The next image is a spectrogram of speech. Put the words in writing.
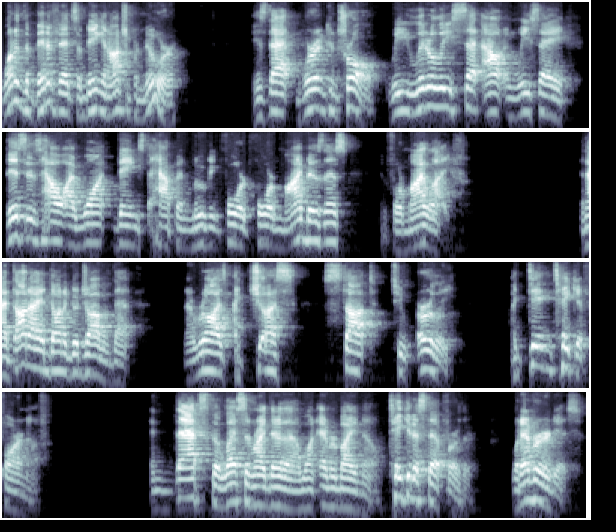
One of the benefits of being an entrepreneur is that we're in control. We literally set out and we say, This is how I want things to happen moving forward for my business and for my life. And I thought I had done a good job of that. And I realized I just stopped too early. I didn't take it far enough. And that's the lesson right there that I want everybody to know. Take it a step further, whatever it is.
